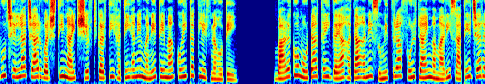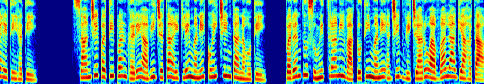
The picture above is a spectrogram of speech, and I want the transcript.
હું છેલ્લા ચાર વર્ષથી નાઇટ શિફ્ટ કરતી હતી અને મને તેમાં કોઈ તકલીફ નહોતી. બાળકો મોટા થઈ ગયા હતા અને સુમિત્રા ફૂલ ટાઈમ અમારી સાથે જ રહેતી હતી. સાંજે પતિ પણ ઘરે આવી જતા એટલે મને કોઈ ચિંતા નહોતી. પરંતુ સુમિત્રાની વાતોથી મને અજીબ વિચારો આવવા લાગ્યા હતા.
